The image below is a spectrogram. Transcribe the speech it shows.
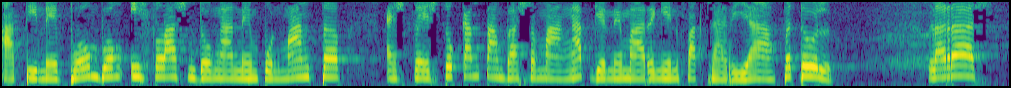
Atine bombong ikhlas dongane pun mantep. Estu-estu kan tambah semangat gene maring infak jariah. Betul. Laras.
